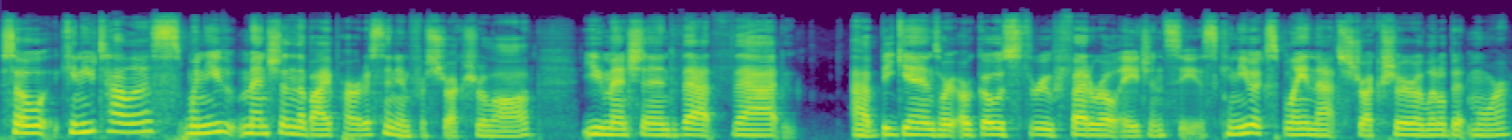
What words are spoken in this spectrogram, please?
So, can you tell us when you mentioned the bipartisan infrastructure law, you mentioned that that uh, begins or, or goes through federal agencies. Can you explain that structure a little bit more?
